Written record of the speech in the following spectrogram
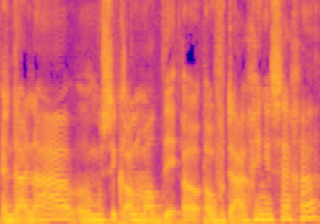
en daarna moest ik allemaal eh, overtuigingen zeggen.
